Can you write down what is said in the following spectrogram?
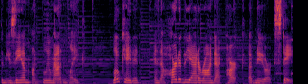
the museum on Blue Mountain Lake, located in the heart of the Adirondack Park of New York State.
